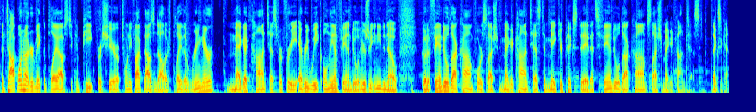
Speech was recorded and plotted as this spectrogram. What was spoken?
The top 100 make the playoffs to compete for a share of $25,000. Play the Ringer mega contest for free every week only on FanDuel. Here's what you need to know go to fanduel.com forward slash mega contest to make your picks today. That's fanduel.com slash mega contest. Thanks again.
